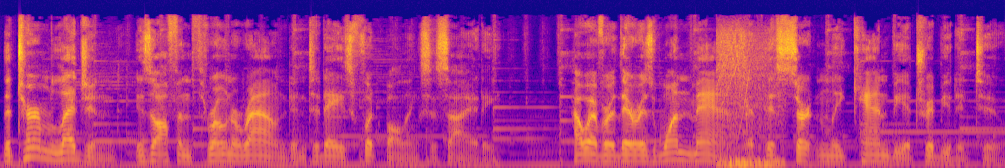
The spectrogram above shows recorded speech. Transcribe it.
The term legend is often thrown around in today's footballing society. However, there is one man that this certainly can be attributed to.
